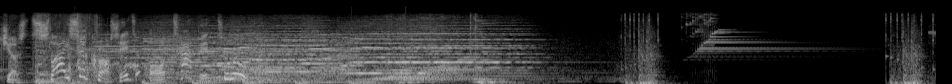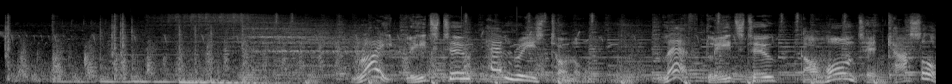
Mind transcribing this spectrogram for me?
Just slice across it or tap it to open. Leads to Henry's Tunnel. Left leads to the Haunted Castle.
